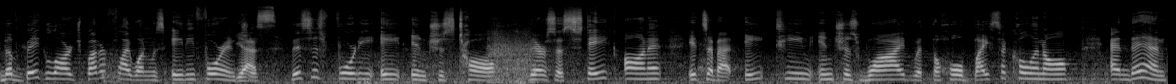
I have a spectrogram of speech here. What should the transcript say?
The big, large butterfly one was 84 inches. Yes. This is 48 inches tall. There's a stake on it. It's about 18 inches wide with the whole bicycle and all. And then,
